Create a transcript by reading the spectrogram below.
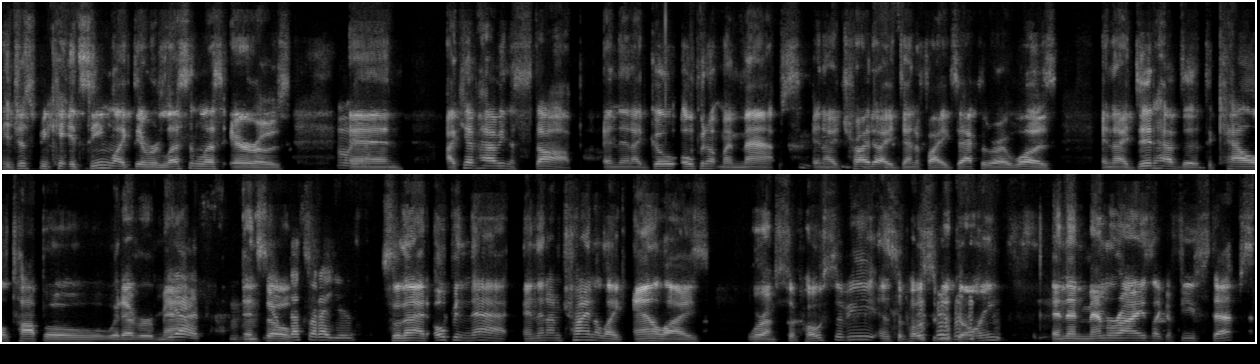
it just became it seemed like there were less and less arrows Oh, yeah. and I kept having to stop. And then I'd go open up my maps and I'd try to identify exactly where I was. And I did have the the CalTopo whatever map. yes. Mhm. And so yep, that's what I used. so then I'd open that and then I'm trying to like analyze where I'm supposed to be and supposed to be going and then memorize like a few steps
